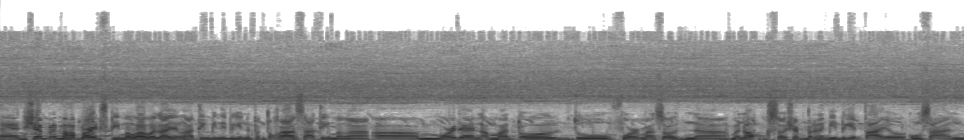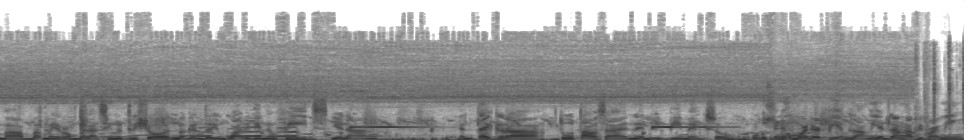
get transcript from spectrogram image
And syempre mga parts, di mawawala yung ating binibigyan ng patuka sa ating mga um, more than a month old to 4 months old na manok. So syempre nagbibigay tayo kung saan uh, mayroong balancing nutrition, maganda yung quality ng feeds. Yun ang Integra 2000 ni BMEG. So kung gusto niyo umorder PM lang. Yun lang, happy farming.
